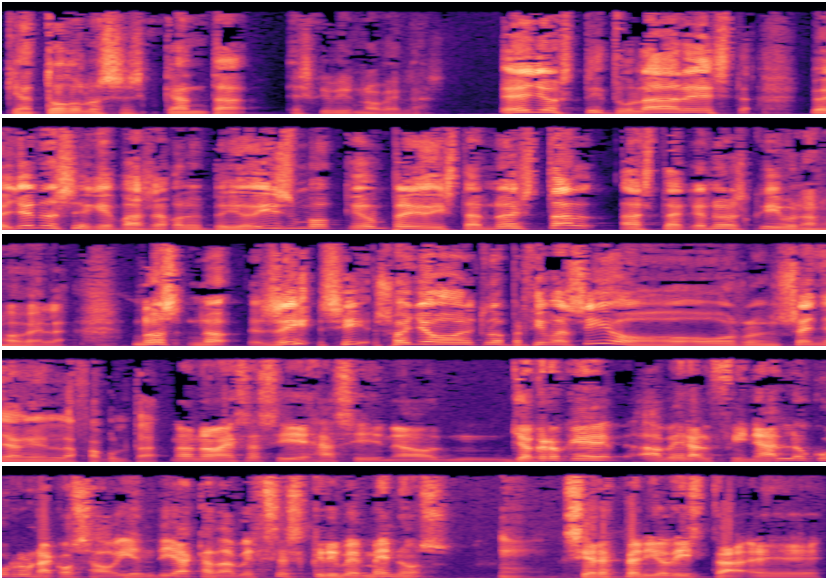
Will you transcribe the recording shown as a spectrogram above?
Que a todos les encanta escribir novelas. Ellos titulares, pero yo no sé qué pasa con el periodismo, que un periodista no es tal hasta que no escribe una novela. No, no, sí, sí, ¿soy yo el que lo percibo así o, o os lo enseñan en la facultad? No, no, es así, es así. No, yo creo que, a ver, al final ocurre una cosa. Hoy en día cada vez se escribe menos. Si eres periodista, eh,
